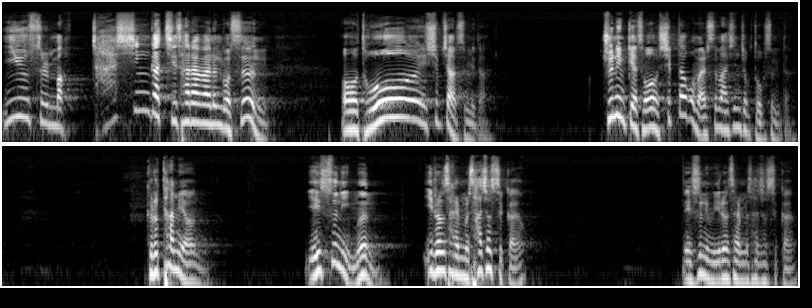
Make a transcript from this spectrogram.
이웃을 막 자신같이 사랑하는 것은 어, 더 쉽지 않습니다. 주님께서 쉽다고 말씀하신 적도 없습니다. 그렇다면 예수님은 이런 삶을 사셨을까요? 예수님이 이런 삶을 사셨을까요?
